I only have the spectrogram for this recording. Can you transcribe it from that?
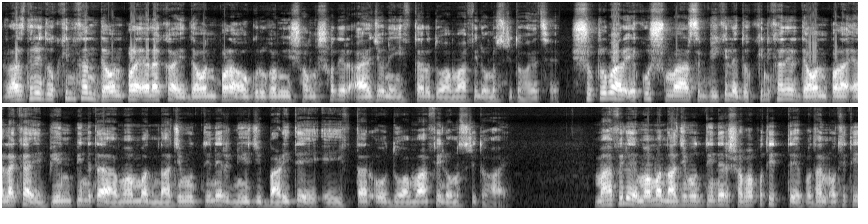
রাজধানী দক্ষিণখান দেওয়ানপাড়া এলাকায় দেওয়ানপাড়া অগ্রগামী সংসদের আয়োজনে ইফতার ও দোয়া মাহফিল অনুষ্ঠিত হয়েছে। শুক্রবার একুশ মার্চ বিকেলে দক্ষিণখানের দেওয়ানপাড়া এলাকায় বিএনপি নেতা মোহাম্মদ নাজিমুদ্দিনের নিজ বাড়িতে এই ইফতার ও দোয়া মাহফিল অনুষ্ঠিত হয়। মাহফিলে মোহাম্মদ নাজিমুদ্দিনের সভাপতিত্বে প্রধান অতিথি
